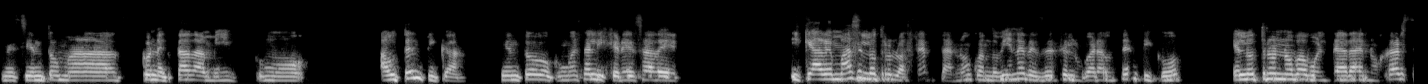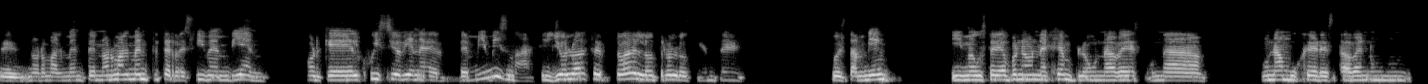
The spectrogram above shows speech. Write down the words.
me siento más conectada a mí, como auténtica, siento como esa ligereza de, y que además el otro lo acepta, ¿no? Cuando viene desde ese lugar auténtico, el otro no va a voltear a enojarse normalmente, normalmente te reciben bien, porque el juicio viene de, mí misma, si yo lo acepto, el otro lo siente pues también. Y me gustaría poner un ejemplo, una vez una, una mujer estaba en un,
